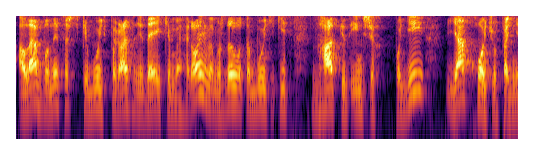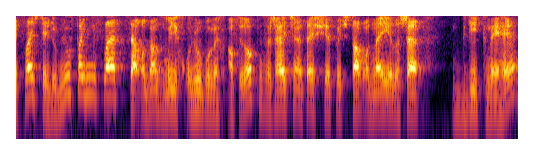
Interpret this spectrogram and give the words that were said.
але вони все ж таки будуть пов'язані деякими героями. Можливо, там будуть якісь згадки з інших подій. Я хочу Фенні Флег, я люблю Фенні Флег. Це одна з моїх улюблених авторок, незважаючи на те, що я прочитав однеї лише дві книги.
